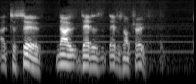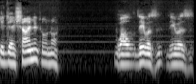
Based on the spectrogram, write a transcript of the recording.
Uh, to serve, no, that is that is not true. Did they sign it or not? Well, there was there was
